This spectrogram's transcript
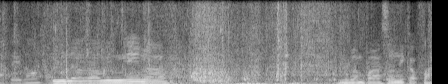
Ate no? hila ang amin ngayon ah. Nalampasan ni Kapa.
